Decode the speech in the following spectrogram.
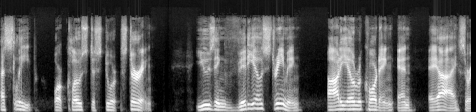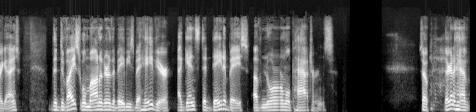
asleep, or close to stir- stirring. using video streaming, audio recording, and AI. Sorry, guys. The device will monitor the baby's behavior against a database of normal patterns. So they're going to have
